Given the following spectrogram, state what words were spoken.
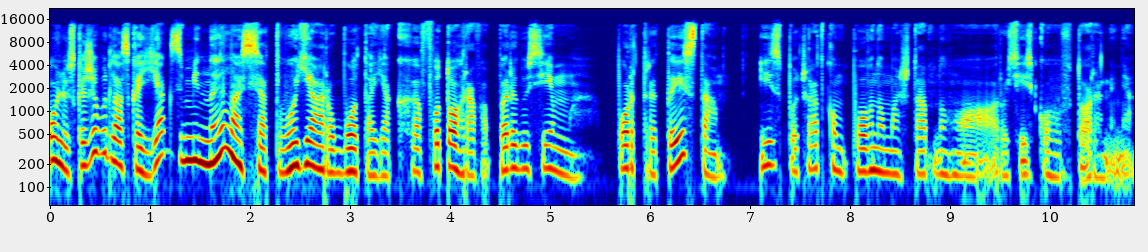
Олю, скажи, будь ласка, як змінилася твоя робота як фотографа, передусім портретиста, із початком повномасштабного російського вторгнення?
